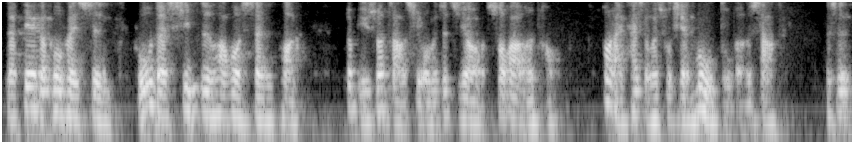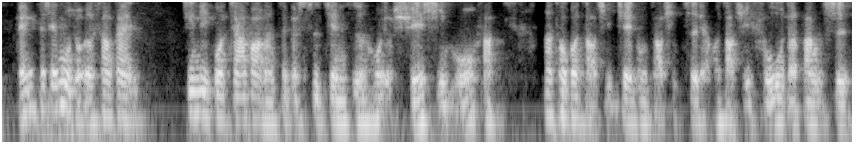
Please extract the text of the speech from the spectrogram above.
那第二个部分是服务的细致化或深化，就比如说早期我们就只有受暴儿童，后来开始会出现目睹儿少。就是，哎，这些目睹儿少在经历过家暴的这个事件之后，有学习模仿，那透过早期介入、早期治疗和早期服务的方式，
